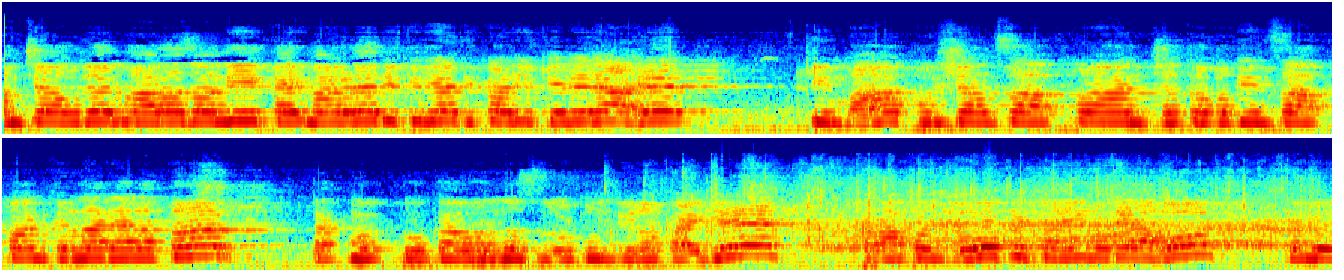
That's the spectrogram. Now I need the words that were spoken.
आमच्या उदयन महाराजांनी काही मागण्या देखील या ठिकाणी केलेल्या आहेत की महापुरुषांचा अपमान छत्रपतींचा अपमान करणाऱ्याला तर टकमक टोकावरनच लोटून दिलं पाहिजे. तर आपण लोकशाहीमध्ये आहोत. त्यामुळे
